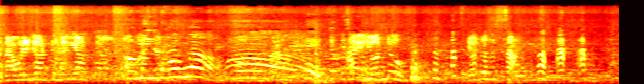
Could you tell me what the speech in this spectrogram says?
Tak tahu jodoh lagi yang. Oh, mana tahu lah. Oh. Hey, saya jodoh. Jodoh sesak.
